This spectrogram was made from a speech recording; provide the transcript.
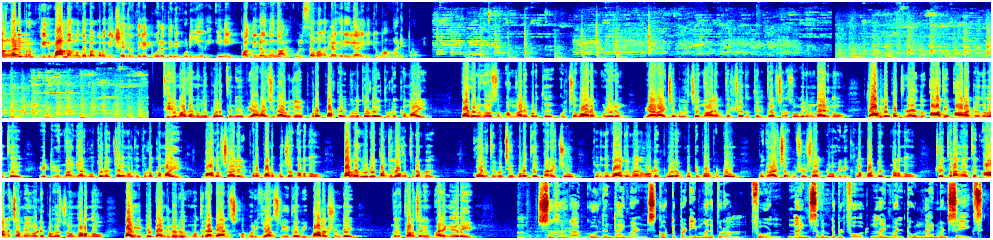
അങ്ങാടിപ്പുറം തിരുമാന്നങ്ങുന്ന ഭഗവതി ക്ഷേത്രത്തിലെ പൂരത്തിന് കൊടിയേറി. ഇനി പതിനൊന്ന് നാൾ ഉത്സവ ലഹരിയിലായിരിക്കും അങ്ങാടിപ്പുറം. തിരുമാതാംകുന്ന് പൂരത്തിന് വ്യാഴാഴ്ച രാവിലെ പുറപ്പാട്ട് എന്നുള്ളതോടെ തുടക്കമായി പതിനൊന്ന് ദിവസം അങ്ങാടിപ്പുറത്ത് ഉത്സവാരം ഉയരും. വ്യാഴാഴ്ച പുലർച്ചെ നാല് മുതൽ ക്ഷേത്രത്തിൽ ദർശന സൗകര്യമുണ്ടായിരുന്നു. രാവിലെ പത്തിനായിരുന്നു ആദ്യ ആറാട്ട് എന്നുള്ളത്. എട്ടിന് നങ്ങ്യാർകൂത്തോടെ ചടങ്ങുകൾക്ക് തുടക്കമായി. മാതൃശാലയിൽ പുറപ്പാട് പൂജ നടന്നു. ഭഗവതിയുടെ പഞ്ചലോഹത്തിനമ്പ് കോലത്തിൽ വെച്ച് പുറത്തേക്ക് അനയിച്ചു തുടർന്ന് വാദ്യമേളങ്ങളുടെ പൂരം കൊട്ടിപ്പുറപ്പെട്ടു ബുധനാഴ്ച വിശേഷാൽ രോഹിണി കളമ്പാട്ട് നടന്നു. ക്ഷേത്രാങ്കണത്തിൽ ആനച്ചമയങ്ങളുടെ പ്രദർശനവും നടന്നു. വൈകിട്ട് ബാംഗ്ലൂരു മുദ്ര ഡാൻസ് സ്കൂൾ ഒരുക്കിയ ശ്രീദേവി ബാലകൃഷ്ണന്റെ നൃത്താർച്ചനയും അരങ്ങേറി. Sahara golden diamonds Kottappadi Malappuram. Phone nine seven double four nine one two nine one six.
